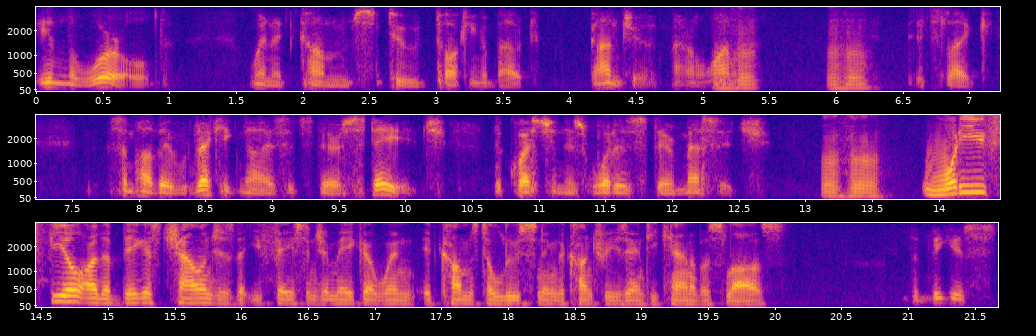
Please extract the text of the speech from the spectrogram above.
in the world when it comes to talking about ganja, marijuana. hmm It's like somehow they recognize it's their stage. The question is, what is their message? hmm What do you feel are the biggest challenges that you face in Jamaica when it comes to loosening the country's anti-cannabis laws? The biggest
